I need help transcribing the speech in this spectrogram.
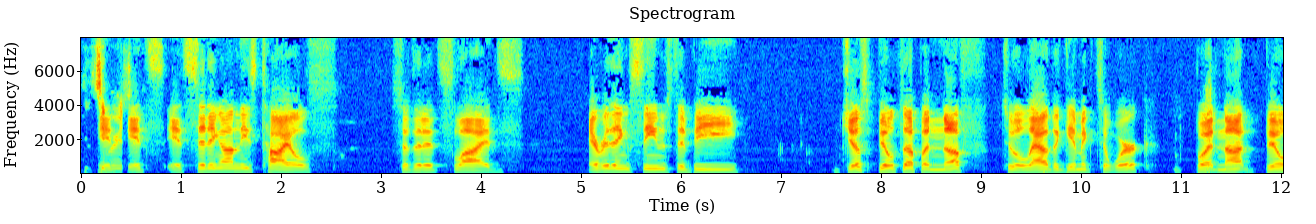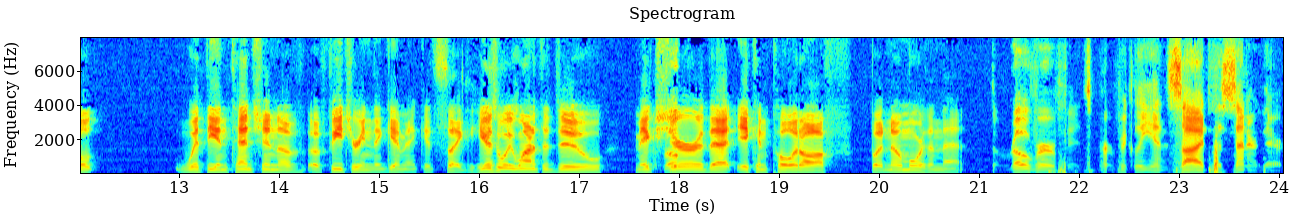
can see It, it's it's sitting on these tiles so that it slides. Everything seems to be just built up enough to allow the gimmick to work, but not built with the intention of, of featuring the gimmick. It's like here's what we want it to do. Make Well- sure that it can pull it off, but no more than that. the rover fits perfectly inside the center there.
